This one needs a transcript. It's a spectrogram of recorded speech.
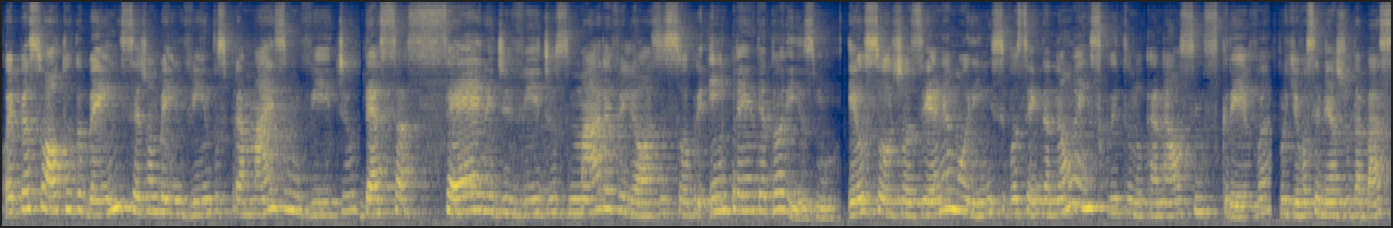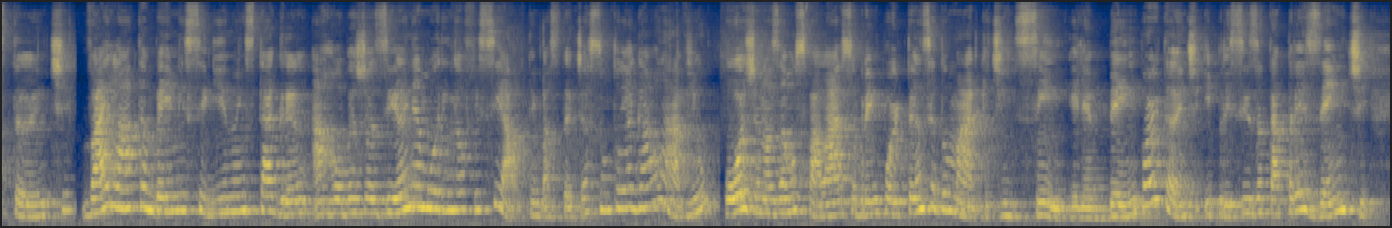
Oi pessoal, tudo bem? Sejam bem-vindos para mais um vídeo dessa série de vídeos maravilhosos sobre empreendedorismo. Eu sou Josiane Amorim, se você ainda não é inscrito no canal, se inscreva, porque você me ajuda bastante. Vai lá também me seguir no Instagram, arroba Josiane Amorim Oficial, tem bastante assunto legal lá, viu? Hoje nós vamos falar sobre a importância do marketing. Sim, ele é bem importante e precisa estar presente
